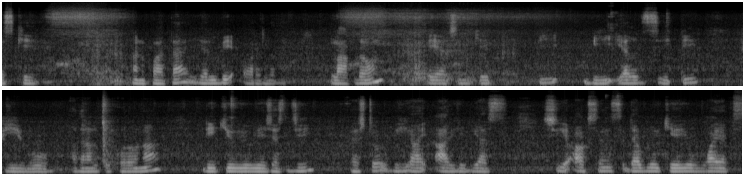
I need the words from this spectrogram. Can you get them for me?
ಎಸ್ ಕೆ ಅನುಪಾತ ಎಲ್ ಬಿ ಅವರೆಲ್ಲ lockdown A options K P B L C P P O ಹದಿನಾಲ್ಕು corona D Q U S S G ಎಷ್ಟು B I R U S C options W K U Y X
